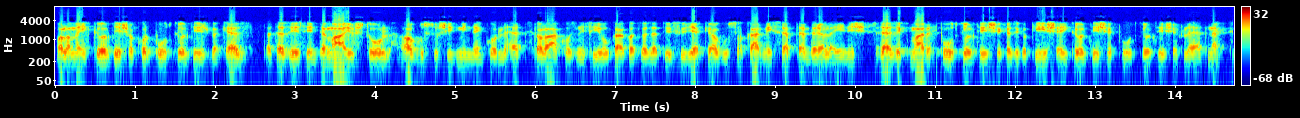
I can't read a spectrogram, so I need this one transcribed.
valamelyik költés, akkor pótköltésbe kezd, tehát ezért szinte májustól augusztusig mindenkor lehet találkozni fiókákat vezető fűryekkel, augusztus, akár még szeptember elején is, de ezek már pótköltések, ezek a kései költések, pótköltések lehetnek.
